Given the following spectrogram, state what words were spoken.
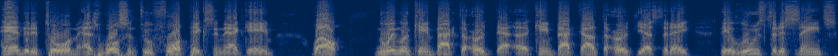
handed it to him as Wilson threw four picks in that game. Well, New England came back to earth. That, uh, came back down to earth yesterday. They lose to the Saints,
